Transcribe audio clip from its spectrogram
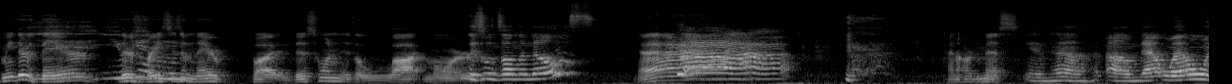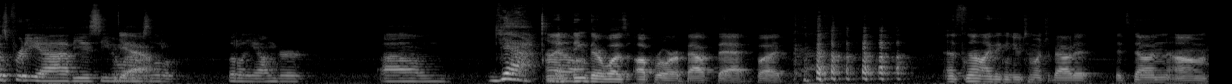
I mean, they're there. You There's can- racism there, but this one is a lot more. This one's on the nose. Ah, kind of hard to miss. And uh, um, that one, that one was pretty obvious, even when I was a little, little younger. Um, yeah. No. I think there was uproar about that, but it's not like they can do too much about it. It's done. Um,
